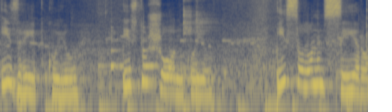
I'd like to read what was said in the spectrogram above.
і з рибкою, і з тушонкою, і з солоним сиром,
